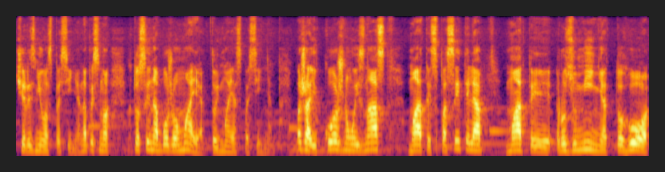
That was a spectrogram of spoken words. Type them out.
через нього спасіння. Написано: хто сина Божого має, той має спасіння. Бажаю кожному із нас мати Спасителя, мати розуміння того,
